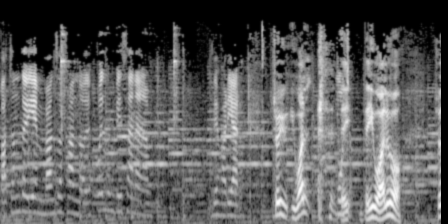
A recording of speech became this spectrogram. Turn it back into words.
bastante bien, van zafando. Después empiezan a desvariar. Yo igual, te, te digo algo, yo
